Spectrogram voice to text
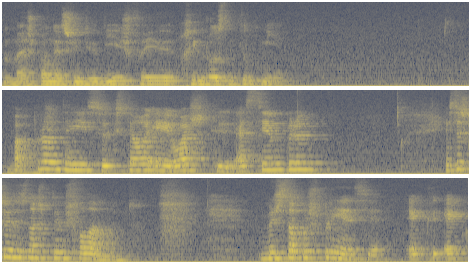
Mas quando esses 21 dias foi rigoroso naquilo que comia. Pá, pronto, é isso. A questão é, eu acho que há sempre. Estas coisas nós podemos falar muito, mas só por experiência. É que, é que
